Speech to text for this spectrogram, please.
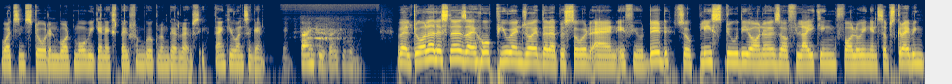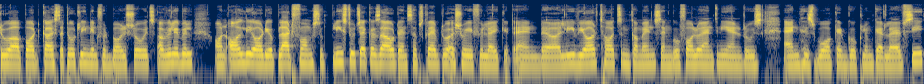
what's in store and what more we can expect from Gokulam Kerala FC. Thank you once again. Thank you. Thank you so much. Well, to all our listeners, I hope you enjoyed that episode. And if you did, so please do the honors of liking, following, and subscribing to our podcast, The Totally Indian Football Show. It's available on all the audio platforms. So please do check us out and subscribe to our show if you like it. And uh, leave your thoughts and comments and go follow Anthony Andrews and his work at Gokulam Kerala FC.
